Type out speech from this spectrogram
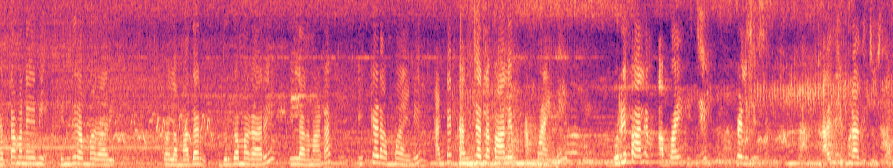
ఘట్టమనేని ఇందిరమ్మ గారి వాళ్ళ మదర్ దుర్గమ్మ గారి ఇల్లు అనమాట ఇక్కడ అమ్మాయిని అంటే కంచర్లపాలెం అమ్మాయిని గుర్రిపాలెం అబ్బాయికి ఇచ్చి పెళ్ళి చేశారు. అది ఇప్పుడు అది చూస్తాం.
